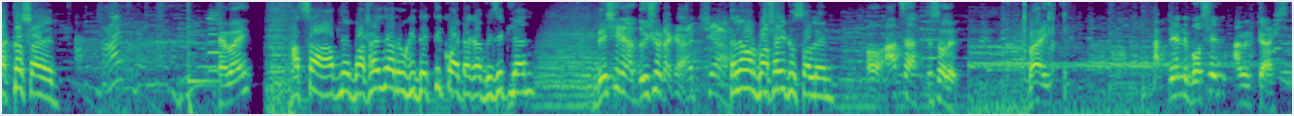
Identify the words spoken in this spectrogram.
ডাক্তার সাহেব। হ্যাঁ ভাই। আচ্ছা আপনি বাসায় যা রুগী দেখতে কয় টাকা ভিজিট নেন? বেশি না দুইশো টাকা। তাহলে আমার বাসায় একটু চলেন। ও আচ্ছা তো চলেন। ভাই আপনি এখানে বসেন আমি একটু আসছি।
